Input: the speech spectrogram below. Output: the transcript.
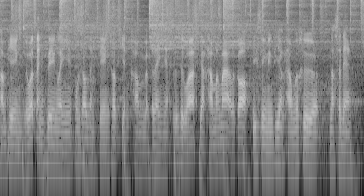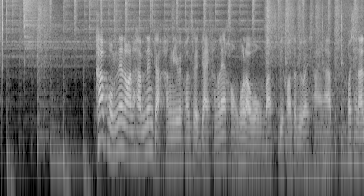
ทำเพลง หรือว่าแต่งเพลงอะไรอย่างเงี้ยผมชอบแต่งเพลงชอบเขียนคำแบบอะไรเงี้ยรู้สึกว่าอยากทำมากๆ แล้วก็อีกสิ่งหนึ่งที่อยากทำก็คือนักแสดงครับผมแน่นอนนะครับ เนื่องจากครั้งนี้เป็นคอนเสิร์ตใหญ่ครั้งแรกของพวกเราวง Bus Because of You I Shine นะครับ เพราะฉะนั้น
